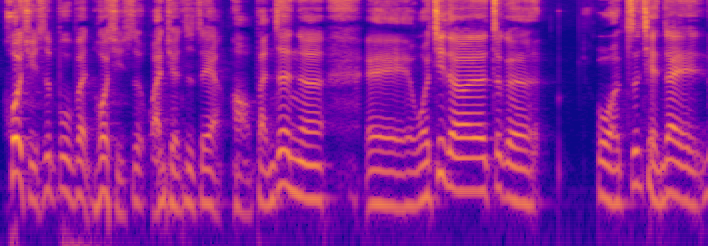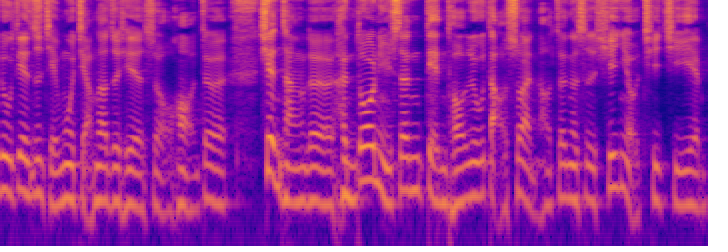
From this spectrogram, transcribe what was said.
或许是部分，或许是完全是这样哦。反正呢，诶，我记得这个。我之前在录电视节目讲到这些的时候，哈，这个现场的很多女生点头如捣蒜，然后真的是心有戚戚焉。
